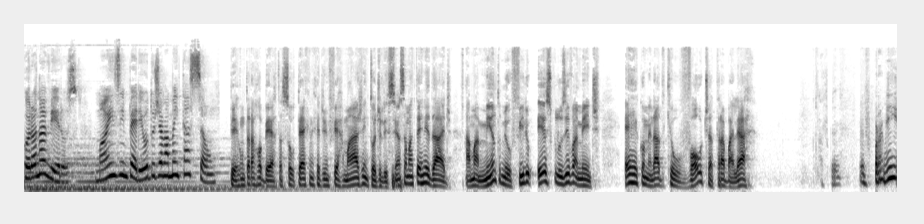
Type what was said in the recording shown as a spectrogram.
Coronavírus. Mães em período de amamentação. Pergunta da Roberta. Sou técnica de enfermagem, estou de licença maternidade. Amamento meu filho exclusivamente. É recomendado que eu volte a trabalhar? Acho que para mim,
